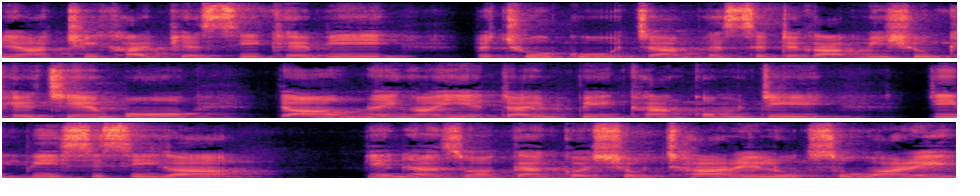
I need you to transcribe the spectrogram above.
များထိခိုက်ပျက်စီးခဲ့ပြီးတချို့ကိုအကြမ်းဖက်စစ်တပ်ကမိရှုခဲ့ခြင်းပေါ်တအောင်းနိုင်ငံရဲ့အတိုင်ပင်ခံကော်မတီ TPCC ကပြင်းထန်စွာကန့်ကွက်ရှုတ်ချတယ်လို့ဆိုပါရယ်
